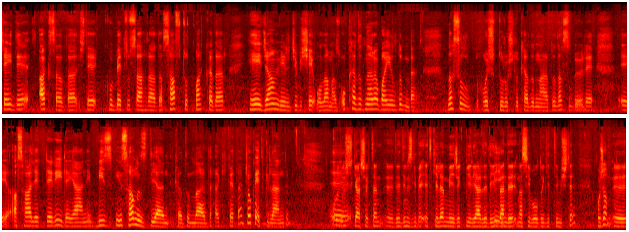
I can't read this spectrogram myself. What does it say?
şeyde Aksa'da işte Kubbetü Sahra'da saf tutmak kadar heyecan verici bir şey olamaz. O kadınlara bayıldım ben. Nasıl hoş duruşlu kadınlardı, nasıl böyle e, asaletleriyle yani biz insanız diyen kadınlardı hakikaten. Çok etkilendim. Ee, Kudüs gerçekten e, dediğiniz gibi etkilenmeyecek bir yerde değil. Değil. Ben de nasip olduğu gittim işte. Hocam e,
